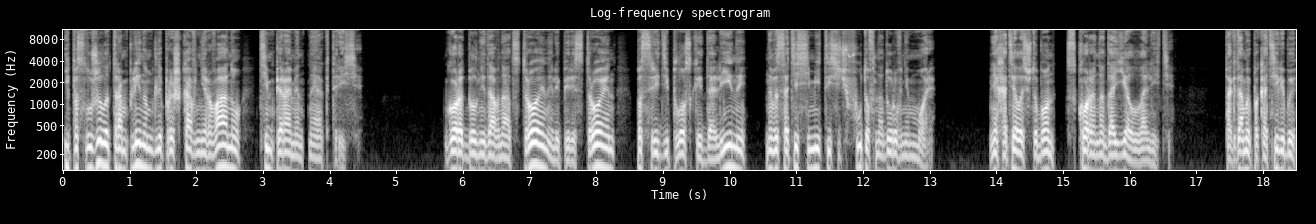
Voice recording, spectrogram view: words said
и послужила трамплином для прыжка в нирвану темпераментной актрисе. Город был недавно отстроен или перестроен посреди плоской долины на высоте 7 тысяч футов над уровнем моря. Мне хотелось, чтобы он скоро надоел Лолите. Тогда мы покатили бы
